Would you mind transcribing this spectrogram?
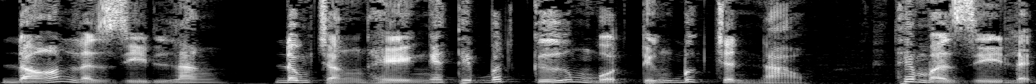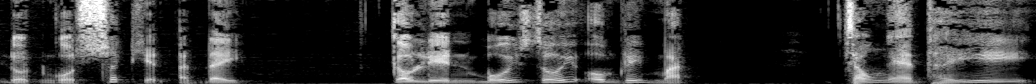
Đó là dì Lăng. Đông chẳng hề nghe thấy bất cứ một tiếng bước chân nào. Thế mà dì lại đột ngột xuất hiện ở đây. Cậu liền bối rối ôm lấy mặt. Cháu nghe thấy...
